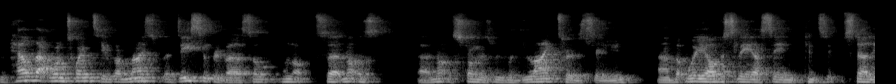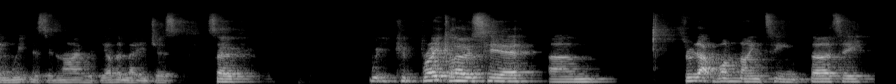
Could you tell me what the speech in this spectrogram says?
we held that 120. We've got a nice, a decent reversal. Not uh, not as uh, not as strong as we would like to have seen, uh, but we obviously are seeing sterling weakness in line with the other majors. So we could break lows here um, through that 119.30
